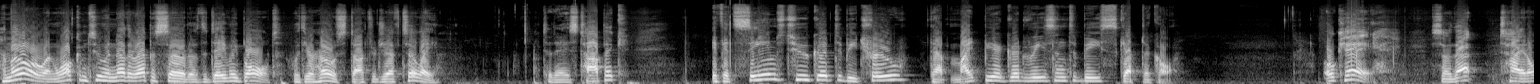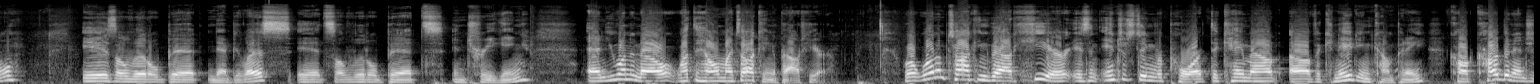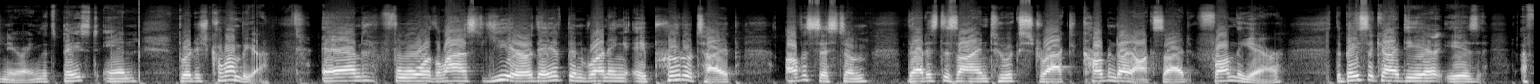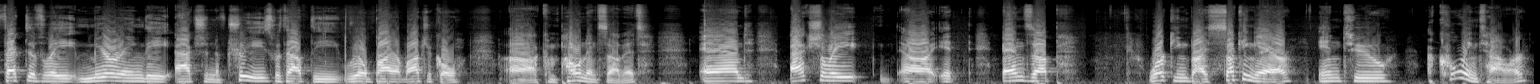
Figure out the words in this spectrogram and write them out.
Hello, and welcome to another episode of the Daily Bolt with your host, Dr. Jeff Tilley. Today's topic If it seems too good to be true, that might be a good reason to be skeptical. Okay, so that title is a little bit nebulous, it's a little bit intriguing, and you want to know what the hell am I talking about here? Well, what I'm talking about here is an interesting report that came out of a Canadian company called Carbon Engineering that's based in British Columbia. And for the last year, they have been running a prototype of a system that is designed to extract carbon dioxide from the air. The basic idea is effectively mirroring the action of trees without the real biological uh, components of it. And actually, uh, it ends up working by sucking air into a cooling tower.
